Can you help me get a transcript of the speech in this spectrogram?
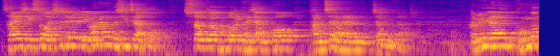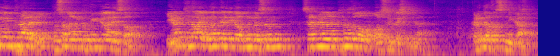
사회 질서와 신뢰를 위반하는 것일지라도 수단과 방법을 가리지 않고 관찰하라는 점입니다. 금융이라는 공공 인프라를 구성하는 금융기관에서 이런 태도가 용납될 리가 없는 것은 설명할 필요도 없을 것입니다. 그런데 어떻습니까?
